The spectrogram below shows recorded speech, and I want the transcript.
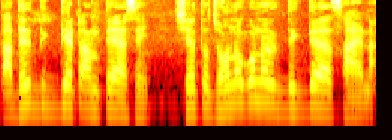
তাদের দিক দিয়ে টানতে আছে। সে তো জনগণের দিক দিয়ে চায় না।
